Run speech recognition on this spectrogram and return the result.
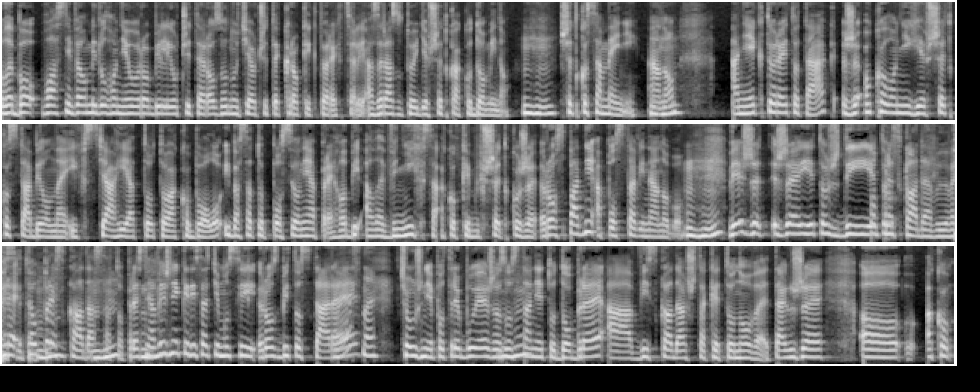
Lebo vlastne veľmi dlho neurobili určité rozhodnutia, určité kroky, ktoré chceli. A zrazu to ide všetko ako domino. Mm-hmm. Všetko sa mení, áno. Mm-hmm. A niektoré je to tak, že okolo nich je všetko stabilné, ich vzťahy a toto ako bolo, iba sa to posilní a prehlbí, ale v nich sa ako keby všetko, že rozpadne a postaví na novo. Mm-hmm. Vieš, že, že je to vždy... Je to, preskladávajú. Pre, to mm-hmm. preskladá mm-hmm. sa to, presne. Mm-hmm. A mhm. vieš, niekedy sa ti musí rozbiť to staré, no, čo už nepotrebuje, že mm-hmm. zostane to dobré a vyskladáš takéto nové. Takže uh, ako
